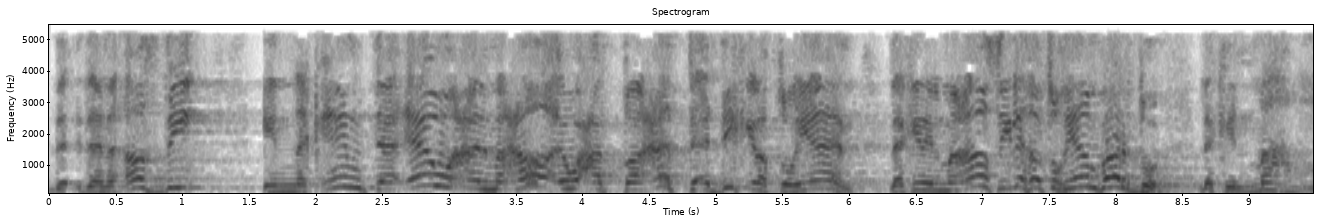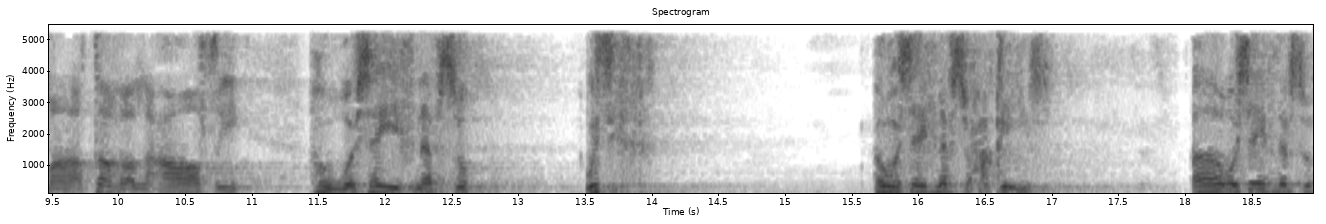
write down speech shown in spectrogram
ده, ده أنا قصدي إنك أنت أوعى المعاصي أوعى الطاعات تأديك إلى الطغيان. لكن المعاصي لها طغيان برضه لكن مهما طغى العاصي هو شايف نفسه وسخ. هو شايف نفسه حقير. آه هو شايف نفسه.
